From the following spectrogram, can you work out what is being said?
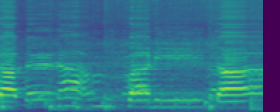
Ratanam Panita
